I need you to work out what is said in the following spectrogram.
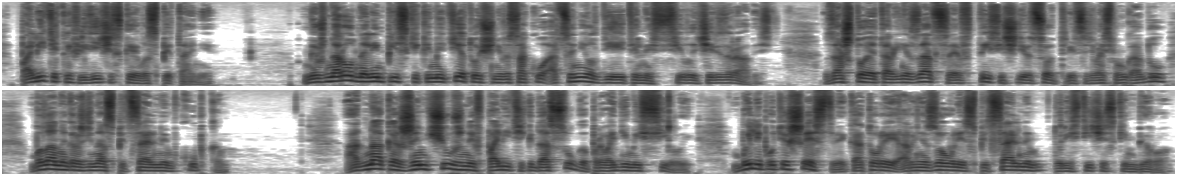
– политико-физическое воспитание. Международный олимпийский комитет очень высоко оценил деятельность силы через радость, за что эта организация в 1938 году была награждена специальным кубком. Однако жемчужиной в политике досуга, проводимой силой, были путешествия, которые организовывали специальным туристическим бюро.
